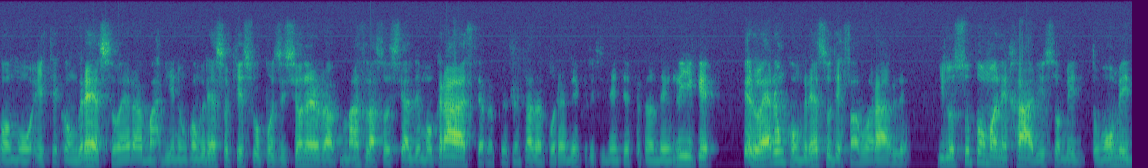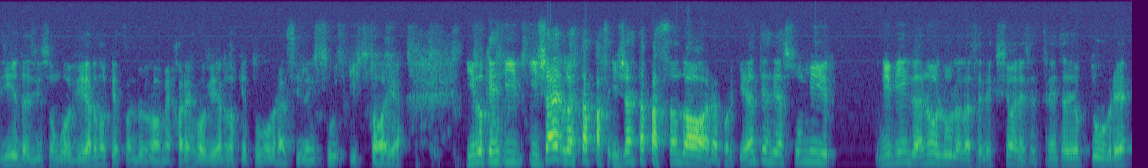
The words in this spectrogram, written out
como este Congreso. Era más bien un Congreso que su oposición era más la socialdemocracia, representada por el expresidente Fernando Henrique, pero era un Congreso desfavorable. Y lo supo manejar, hizo, tomó medidas, hizo un gobierno que fue uno de los mejores gobiernos que tuvo Brasil en su historia. Y, lo que, y, y ya, lo está, y ya está pasando ahora, porque antes de asumir ni bien ganó Lula las elecciones el 30 de octubre,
